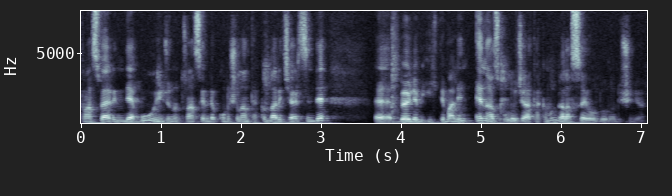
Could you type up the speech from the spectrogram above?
transferinde bu oyuncunun transferinde konuşulan takımlar içerisinde e, böyle bir ihtimalin en az olacağı takımın Galatasaray olduğunu düşünüyorum.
